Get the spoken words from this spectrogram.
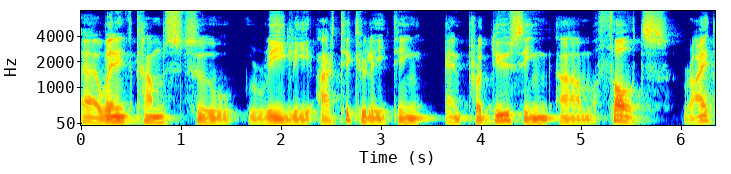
Uh, when it comes to really articulating and producing um, thoughts right?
